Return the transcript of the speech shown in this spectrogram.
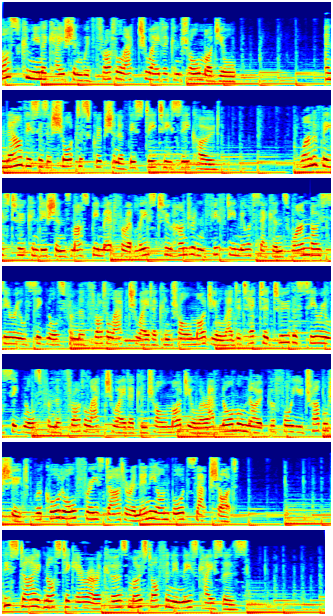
Lost communication with throttle actuator control module. And now this is a short description of this DTC code. One of these two conditions must be met for at least 250 milliseconds. 1. No serial signals from the throttle actuator control module are detected. 2. The serial signals from the throttle actuator control module are abnormal. Note before you troubleshoot, record all freeze data and any onboard snapshot. This diagnostic error occurs most often in these cases.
